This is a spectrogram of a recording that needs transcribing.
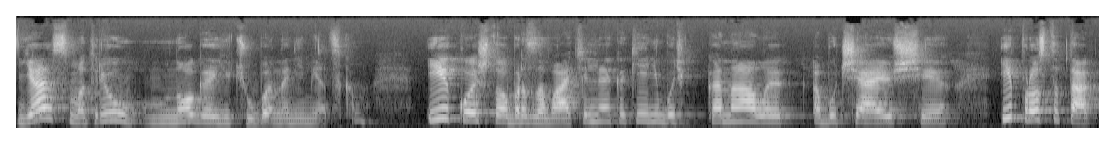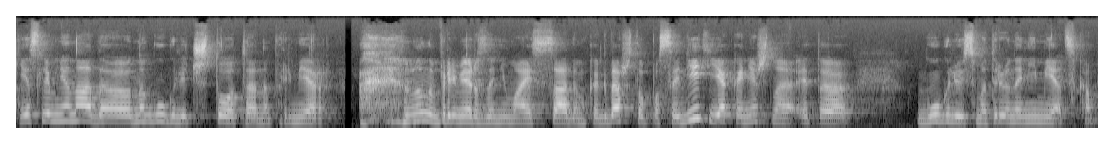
Я смотрю много ютуба на немецком и кое-что образовательное, какие-нибудь каналы обучающие. И просто так, если мне надо нагуглить что-то, например, ну, например, занимаясь садом, когда что посадить, я, конечно, это гуглю и смотрю на немецком.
